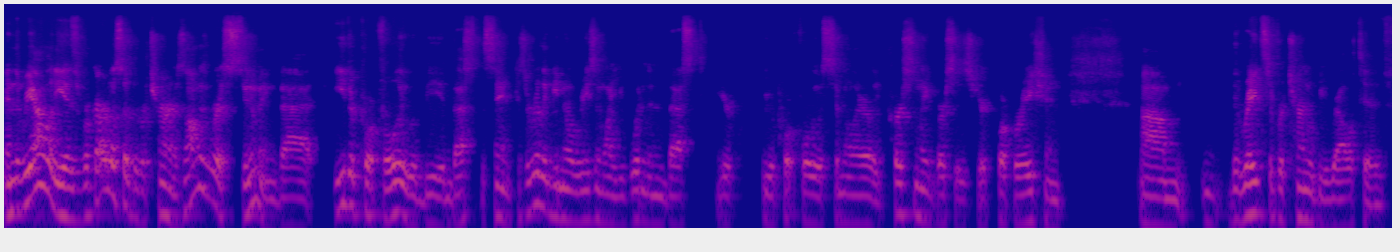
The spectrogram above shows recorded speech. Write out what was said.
And the reality is, regardless of the return, as long as we're assuming that either portfolio would be invested the same, because there really be no reason why you wouldn't invest your your portfolio similarly personally versus your corporation, um, the rates of return will be relative.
